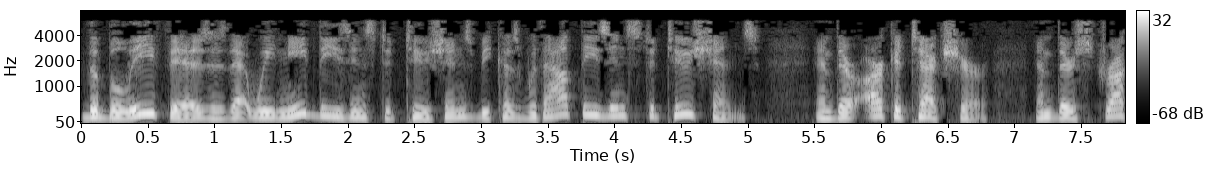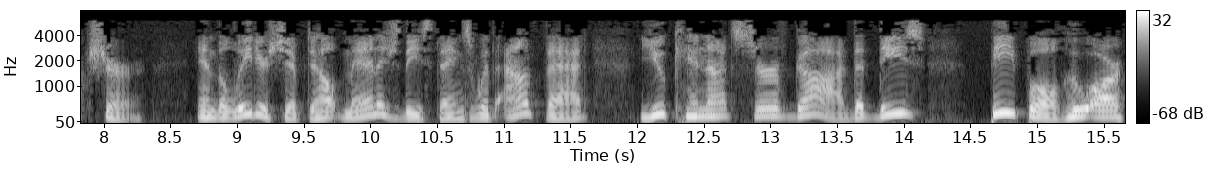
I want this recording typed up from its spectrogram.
the belief is, is that we need these institutions because without these institutions and their architecture and their structure and the leadership to help manage these things. Without that, you cannot serve God. That these people who are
